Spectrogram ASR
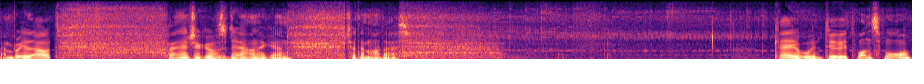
and breathe out. Energy goes down again to the mothers. Okay, we'll do it once more.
